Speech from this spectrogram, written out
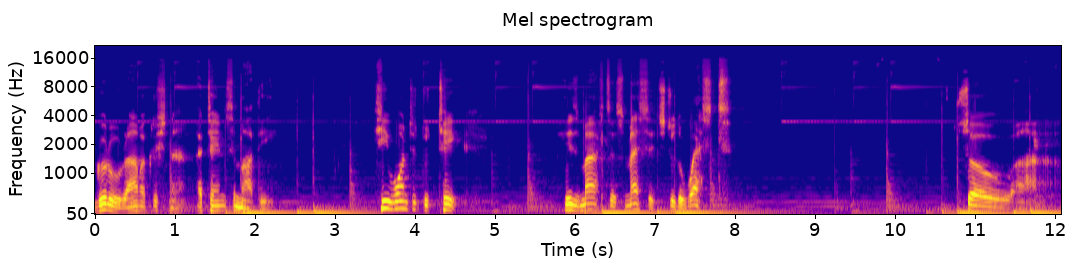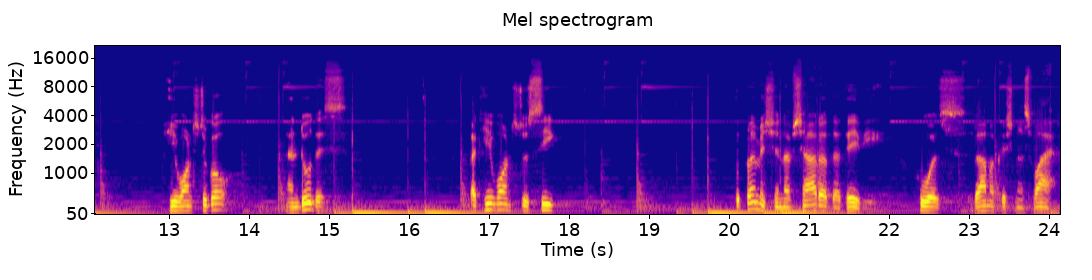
Guru Ramakrishna attained Samadhi, he wanted to take his master's message to the West. So, uh, he wants to go and do this, but he wants to seek the permission of Sharada Devi, who was Ramakrishna's wife.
